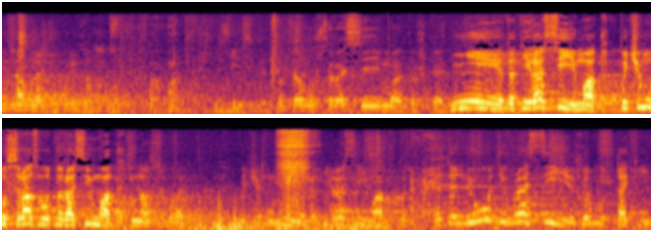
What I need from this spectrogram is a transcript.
безобразие произошло? Здесь. Потому что Россия матушка. Нет, это не Россия, матушка. Почему сразу вот на Россию матушку нас свалят? Почему? Нет, это не Россия, матушка. Это люди в России живут такие.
